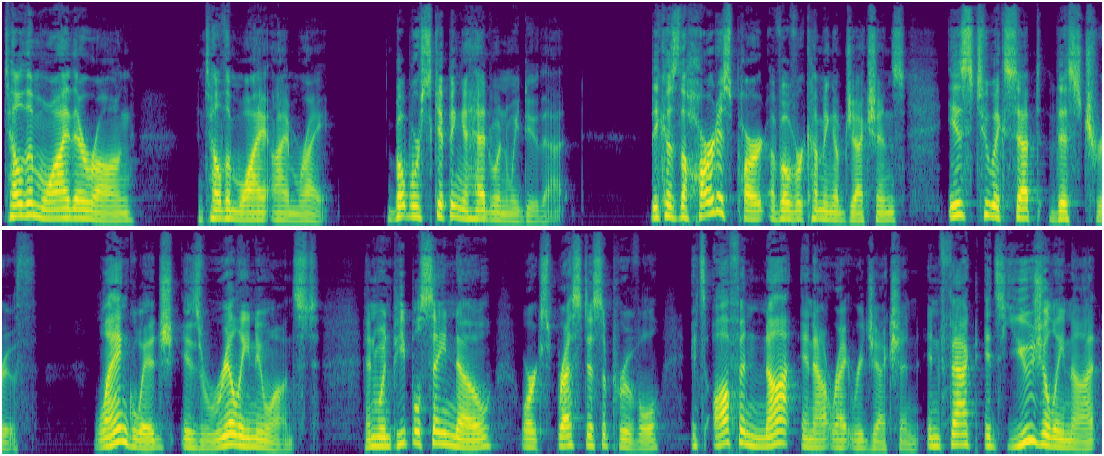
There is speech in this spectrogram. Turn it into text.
tell them why they're wrong, and tell them why I'm right. But we're skipping ahead when we do that. Because the hardest part of overcoming objections is to accept this truth. Language is really nuanced. And when people say no or express disapproval, it's often not an outright rejection. In fact, it's usually not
